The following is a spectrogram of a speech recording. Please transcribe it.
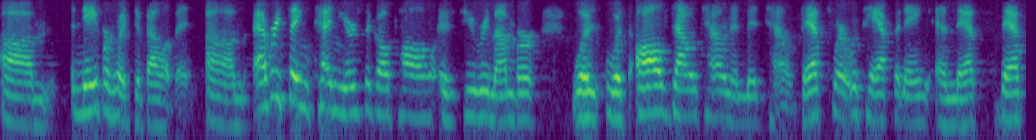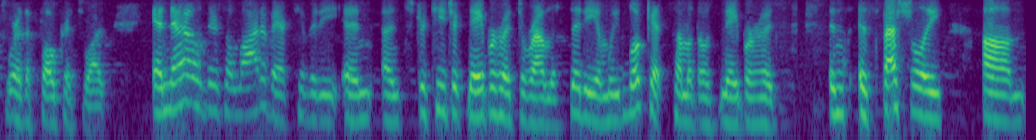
um, neighborhood development. Um, everything 10 years ago, Paul, as you remember, was, was all downtown and midtown. That's where it was happening, and that's, that's where the focus was. And now there's a lot of activity in, in strategic neighborhoods around the city, and we look at some of those neighborhoods, and especially um,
